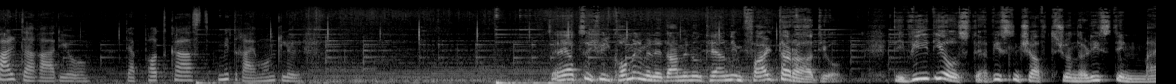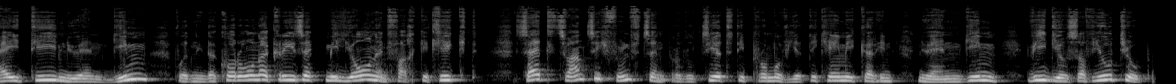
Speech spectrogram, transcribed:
Falter Radio, der Podcast mit Raimund Löw. Sehr herzlich willkommen, meine Damen und Herren, im Falter Radio. Die Videos der Wissenschaftsjournalistin Mai Thi Nguyen Kim wurden in der Corona-Krise millionenfach geklickt. Seit 2015 produziert die promovierte Chemikerin Nguyen Kim Videos auf YouTube,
